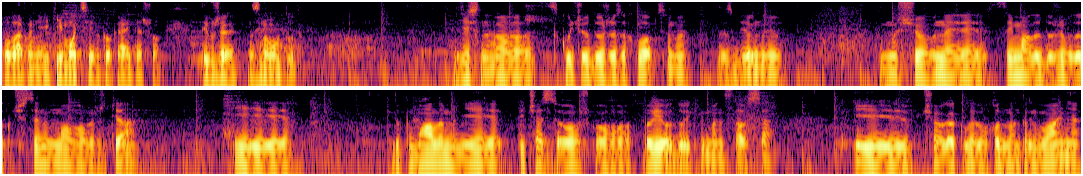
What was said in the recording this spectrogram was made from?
повернення, які емоції викликає те, що ти вже знову тут? Дійсно скучу дуже за хлопцями, за збірною, тому що вони займали дуже велику частину мого життя і допомагали мені під час цього важкого періоду, який в мене стався. І вчора, коли виходив на тренування,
